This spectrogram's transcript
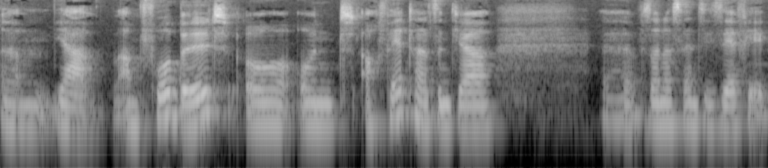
ähm, ja, am Vorbild. Und auch Väter sind ja äh, besonders wenn sie sehr viel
